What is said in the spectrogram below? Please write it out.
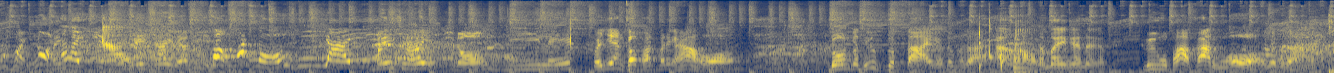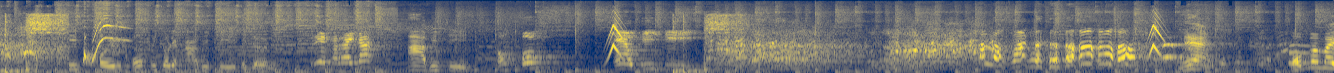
นหอยหนอนอะไรอีกไม่ใช่แล้วพี่ บอกว่าหนองฮีใหญ่ ไม่ใช่หน้องฮีเล็ก ไปแย่งข้าวผัดมาได้ห้าห่อโดนกระทืบเกือบตายครับท่านประธานอ้าวทำไมงั้นนะครับ ลืมเอาผ้าคาดหัวห่อท่านประธานที่ปืนโคกที่เขาเรียก RPG ไปเดิน เรียกอะไรนะ RPG ของผม LPG ตลกมากเลย เนี่ย ผมมันไม่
